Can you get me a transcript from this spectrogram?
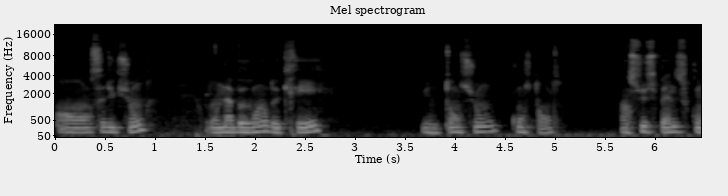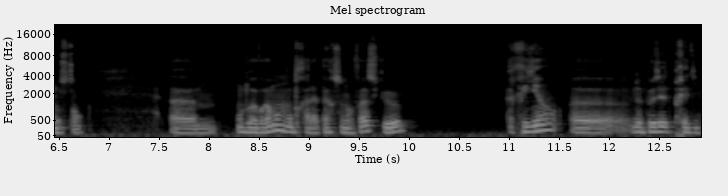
en séduction, on a besoin de créer une tension constante, un suspense constant. Euh, on doit vraiment montrer à la personne en face que rien euh, ne peut être prédit.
